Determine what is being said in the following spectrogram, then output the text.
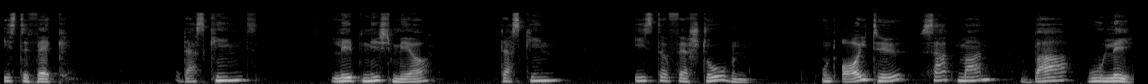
ist weg. Das Kind lebt nicht mehr. Das Kind ist verstorben. Und heute sagt man Baule.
